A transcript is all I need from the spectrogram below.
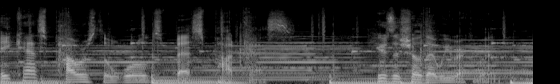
ACAST powers the world's best podcasts. Here's a show that we recommend.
